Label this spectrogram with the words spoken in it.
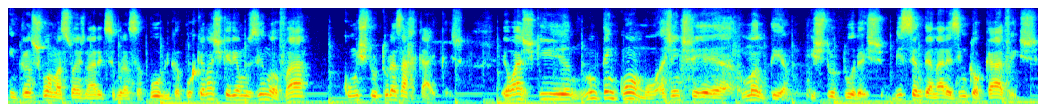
em transformações na área de segurança pública porque nós queremos inovar com estruturas arcaicas. Eu acho que não tem como a gente eh, manter estruturas bicentenárias intocáveis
